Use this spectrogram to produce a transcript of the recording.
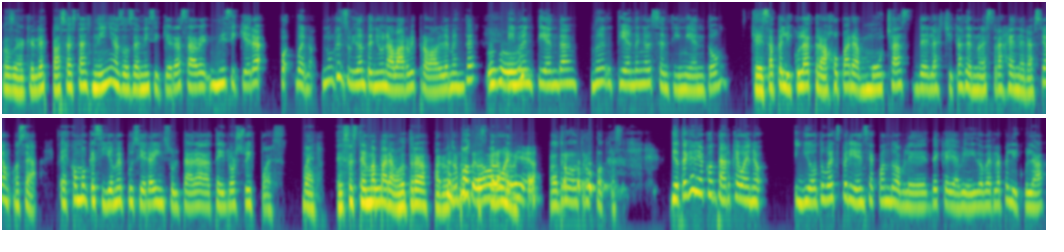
o sea, ¿qué les pasa a estas niñas? O sea, ni siquiera saben, ni siquiera, bueno, nunca en su vida han tenido una Barbie probablemente y no entiendan, no entienden el sentimiento que esa película trajo para muchas de las chicas de nuestra generación. O sea, es como que si yo me pusiera a insultar a Taylor Swift, pues, bueno, eso es tema para otra, para otro podcast, pero bueno, otro, otro podcast. Yo te quería contar que, bueno, yo tuve experiencia cuando hablé de que había ido a ver la película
